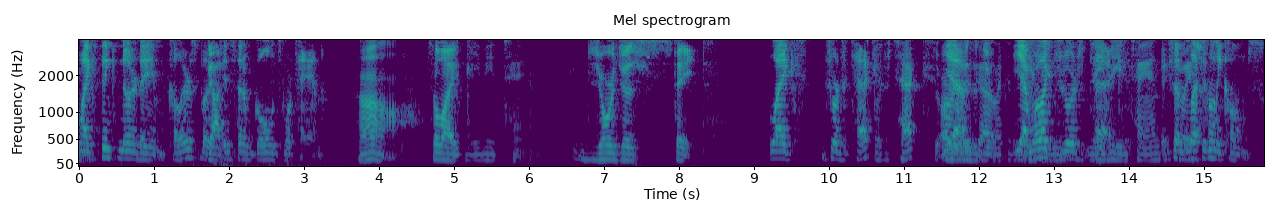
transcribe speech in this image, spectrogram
like think Notre Dame colors, but Got it. instead of gold, it's more tan. Oh. So like Navy and tan. Georgia State. Like Georgia Tech, Georgia Tech. Or Yeah. is it Got like a Yeah, more like navy and- Georgia Tech. Navy and tan except less honeycombs.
